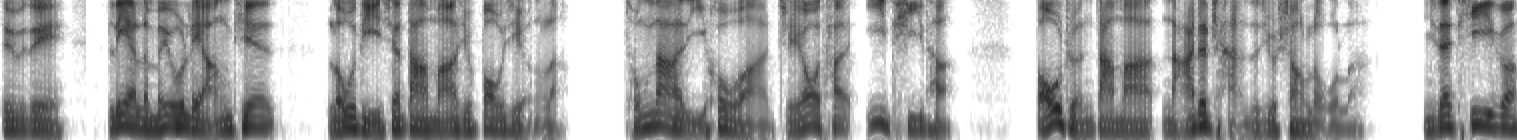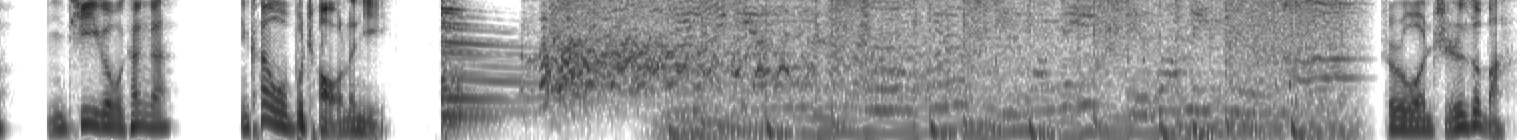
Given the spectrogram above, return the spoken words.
对不对？练了没有两天，楼底下大妈就报警了。从那以后啊，只要他一踢他，保准大妈拿着铲子就上楼了。你再踢一个，你踢一个我看看，你看我不吵了你。说说我侄子吧，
